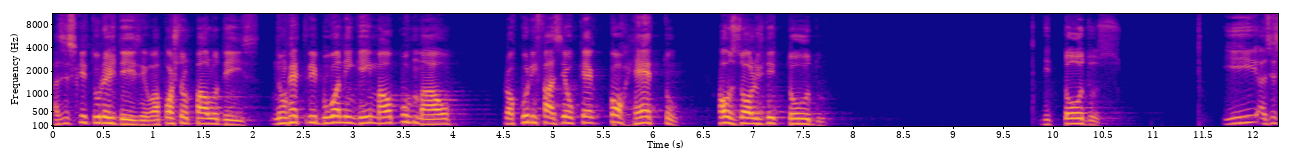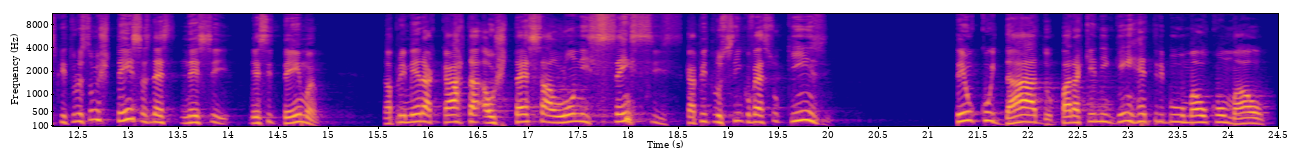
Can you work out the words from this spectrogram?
As Escrituras dizem, o apóstolo Paulo diz: Não retribua ninguém mal por mal, procurem fazer o que é correto aos olhos de todo, de todos. E as Escrituras são extensas nesse, nesse, nesse tema. Na primeira carta aos Tessalonicenses, capítulo 5, verso 15. Tenham cuidado para que ninguém retribua o mal com o mal,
